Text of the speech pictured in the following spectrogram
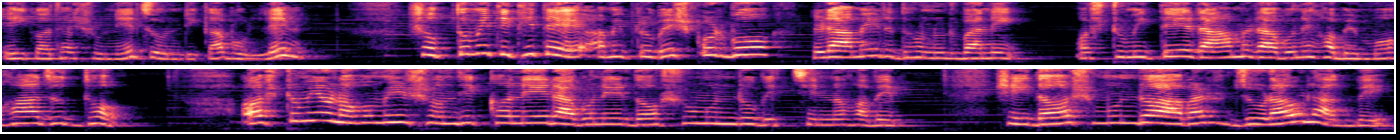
এই কথা শুনে চণ্ডিকা বললেন, সপ্তমী তিথিতে আমি প্রবেশ করব রামের ধনুর্বাণে। অষ্টমীতে রাম রাবণে হবে মহাযুদ্ধ। অষ্টমী ও নবমীর সন্ধিক্ষণে রাবণের দশমুণ্ড বিচ্ছিন্ন হবে। সেই দশ মুণ্ড আবার জোড়াও লাগবে,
